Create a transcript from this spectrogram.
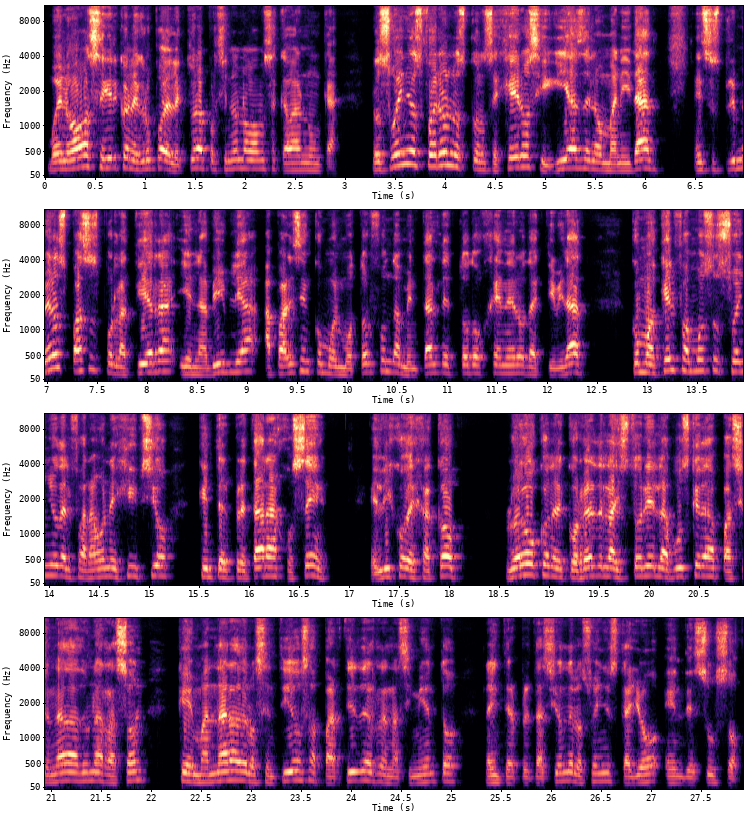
Bueno, vamos a seguir con el grupo de lectura, porque si no, no vamos a acabar nunca. Los sueños fueron los consejeros y guías de la humanidad. En sus primeros pasos por la tierra y en la Biblia aparecen como el motor fundamental de todo género de actividad, como aquel famoso sueño del faraón egipcio que interpretara a José, el hijo de Jacob. Luego, con el correr de la historia y la búsqueda apasionada de una razón que emanara de los sentidos a partir del renacimiento, la interpretación de los sueños cayó en desuso.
